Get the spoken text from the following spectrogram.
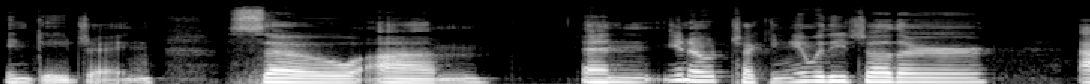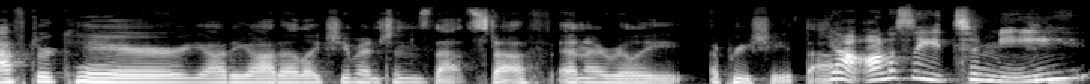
engaging. So, um, and, you know, checking in with each other, aftercare, yada yada. Like she mentions that stuff, and I really appreciate that. Yeah, honestly, to me,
